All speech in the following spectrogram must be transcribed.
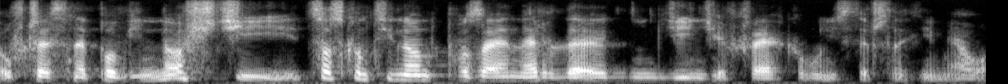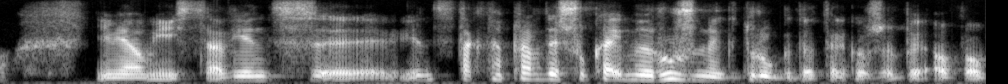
ówczesne powinności, co skądinąd poza NRD nigdzie indziej w krajach komunistycznych nie miało, nie miało miejsca, więc, e, więc tak naprawdę szukajmy różnych dróg do tego, żeby ową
